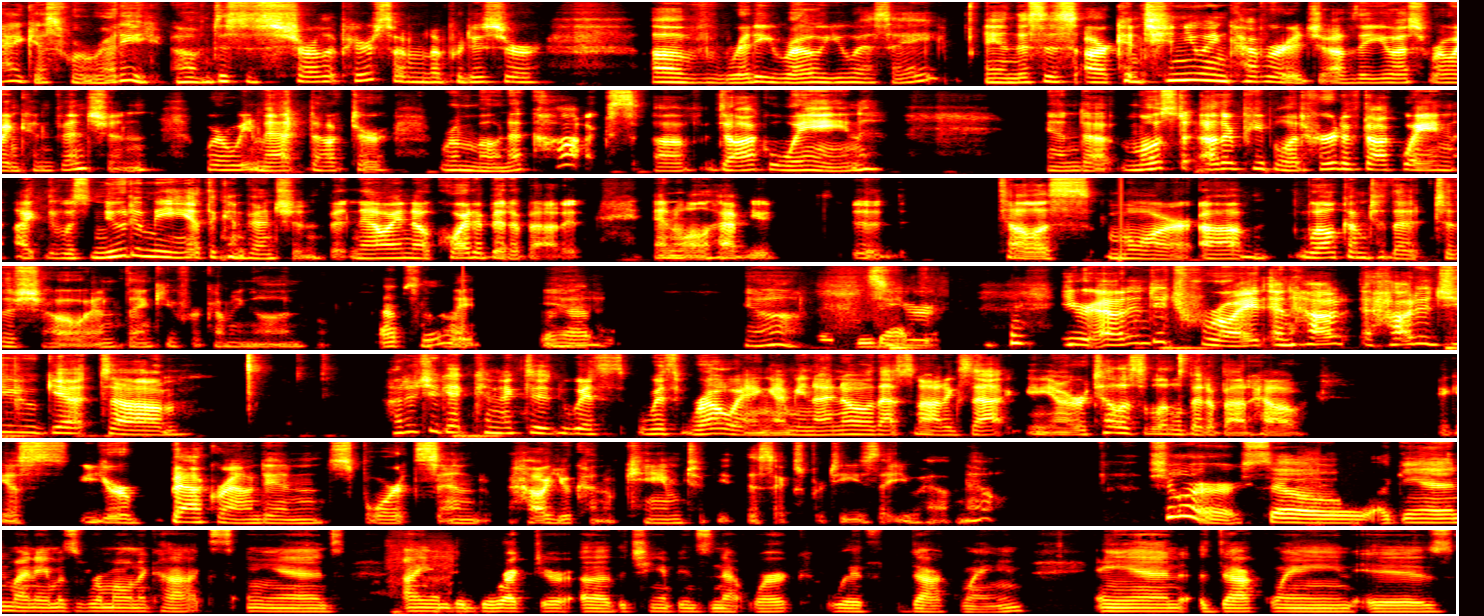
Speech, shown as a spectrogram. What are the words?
I guess we're ready. Um, this is Charlotte Pierce. I'm the producer of Ready Row USA. And this is our continuing coverage of the U.S. Rowing Convention, where we met Dr. Ramona Cox of Doc Wayne. And uh, most other people had heard of Doc Wayne. I, it was new to me at the convention, but now I know quite a bit about it. And we'll have you uh, tell us more. Um, welcome to the to the show, and thank you for coming on. Absolutely. Yeah. Yeah. So you're, you're out in Detroit, and how how did you get um, how did you get connected with with rowing? I mean, I know that's not exact, you know, or tell us a little bit about how I guess your background in sports and how you kind of came to be this expertise that you have now. Sure. So again, my name is Ramona Cox, and I am the director of the Champions Network with Doc Wayne. And Doc Wayne is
